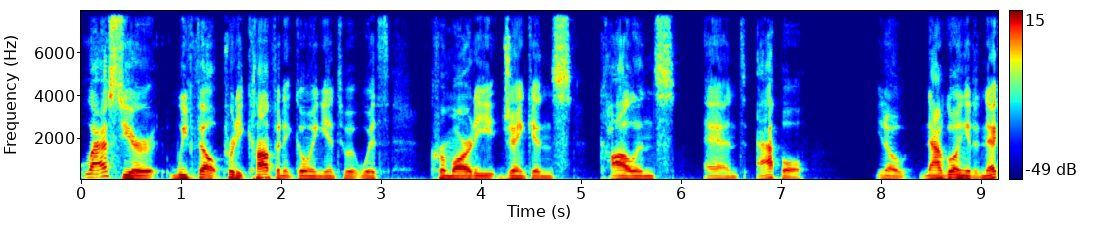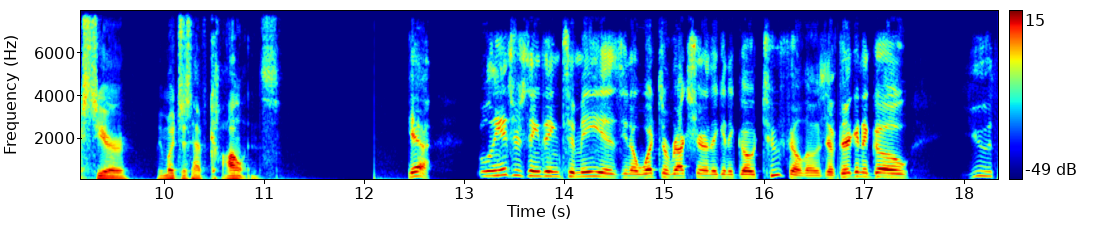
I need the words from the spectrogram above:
Last year, we felt pretty confident going into it with Cromartie, Jenkins, Collins, and Apple. You know, now going into next year, we might just have Collins. Yeah. Well, the interesting thing to me is, you know, what direction are they going to go to fill those? If they're going to go youth,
